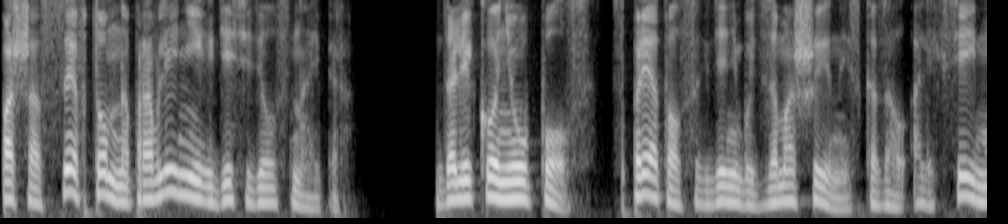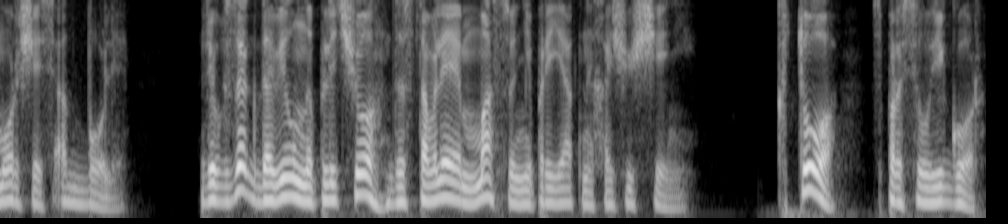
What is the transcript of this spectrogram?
по шоссе в том направлении, где сидел снайпер. «Далеко не уполз, спрятался где-нибудь за машиной», — сказал Алексей, морщась от боли. Рюкзак давил на плечо, доставляя массу неприятных ощущений. «Кто?» — спросил Егор.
